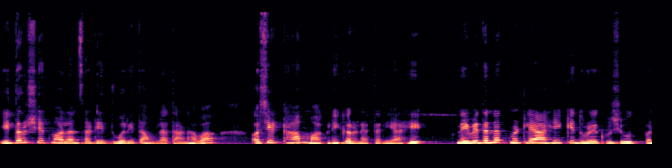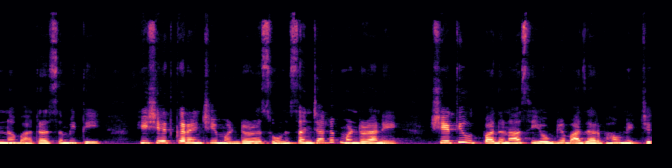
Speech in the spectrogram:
इतर शेतमालांसाठी त्वरित अंमलात आणावा अशी ठाम मागणी करण्यात आली आहे. निवेदनात म्हटले आहे की धुळे कृषी उत्पन्न बाजार समिती ही शेतकऱ्यांची मंडळ असून संचालक मंडळाने शेती उत्पादनास योग्य बाजारभाव निश्चित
